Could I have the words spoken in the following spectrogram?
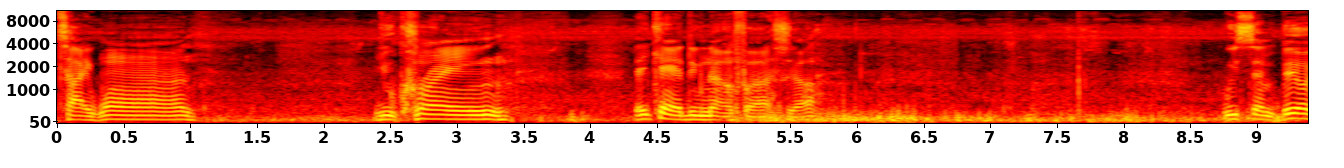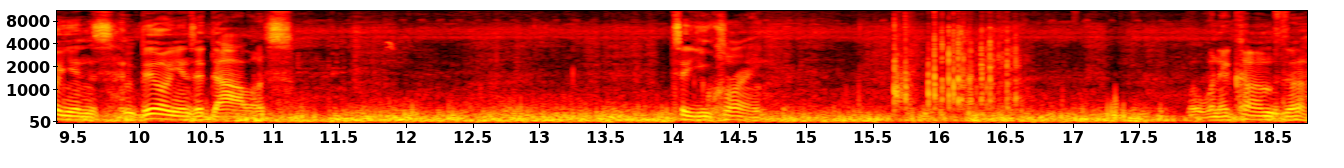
Taiwan, Ukraine, they can't do nothing for us, y'all. We send billions and billions of dollars to Ukraine. But when it comes to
